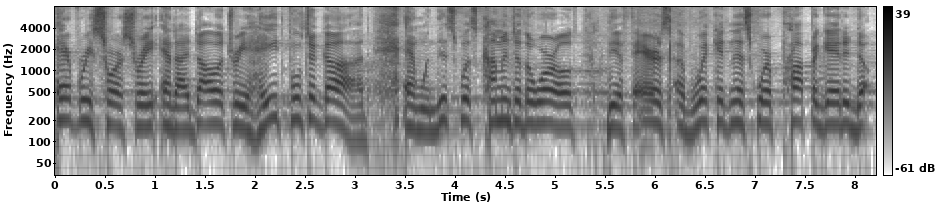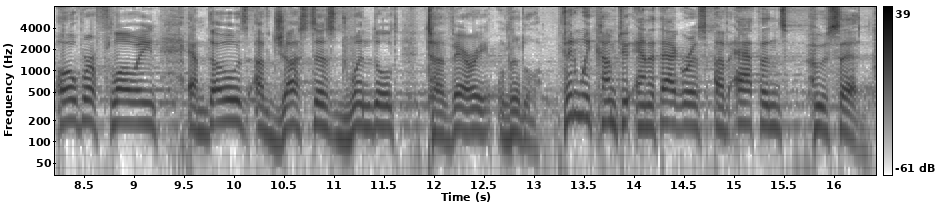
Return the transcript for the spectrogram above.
every sorcery and idolatry hateful to God. And when this was come into the world, the affairs of wickedness were propagated to overflowing, and those of justice dwindled to very little. Then we come to Anaxagoras of Athens, who said,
